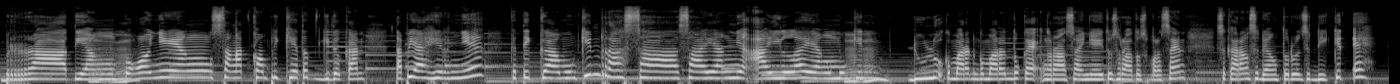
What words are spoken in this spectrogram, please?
berat, yang Mm-mm. pokoknya yang sangat complicated gitu kan. Tapi akhirnya ketika mungkin rasa sayangnya Ayla yang mungkin dulu kemarin-kemarin tuh kayak ngerasanya itu 100%, sekarang sedang turun sedikit eh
